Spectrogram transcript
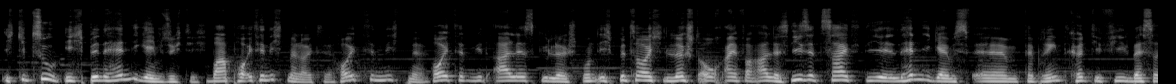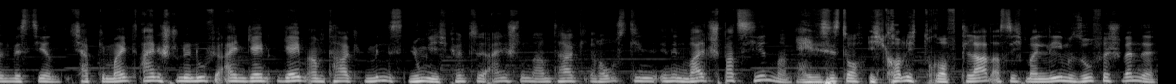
ich geb zu, ich bin Handygame-süchtig. Aber ab heute nicht mehr, Leute. Heute nicht mehr. Heute wird alles gelöscht. Und ich bitte euch, löscht auch einfach alles. Diese Zeit, die ihr in Handygames ähm, verbringt, könnt ihr viel besser investieren. Ich habe gemeint, eine Stunde nur für ein Game, Game am Tag mindestens. Junge, ich könnte eine Stunde am Tag rausgehen, in den Wald spazieren, Mann. Hey, das ist doch... Ich komme nicht drauf klar, dass ich mein Leben so verschwende.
